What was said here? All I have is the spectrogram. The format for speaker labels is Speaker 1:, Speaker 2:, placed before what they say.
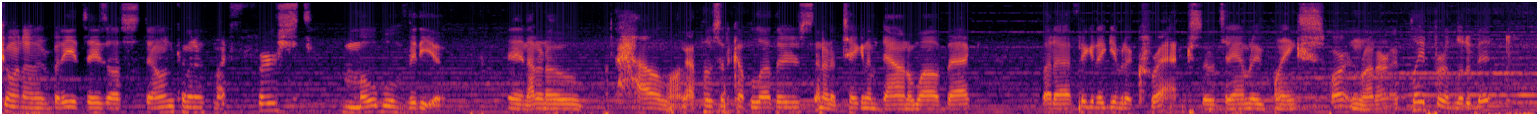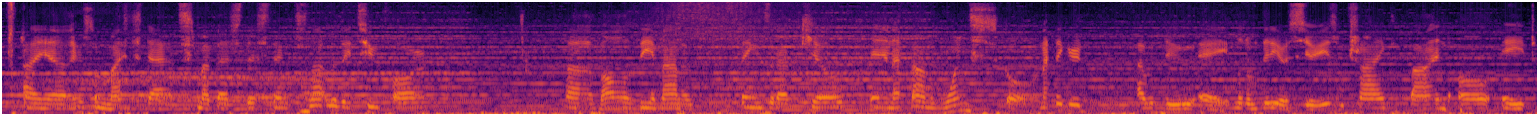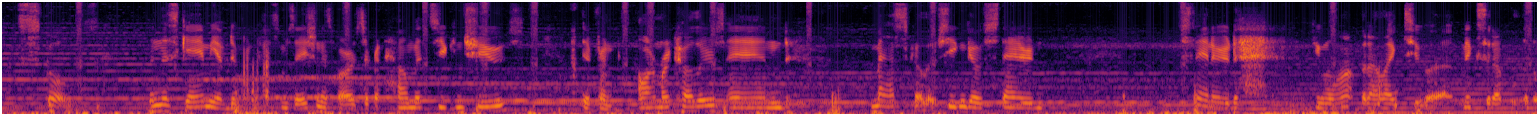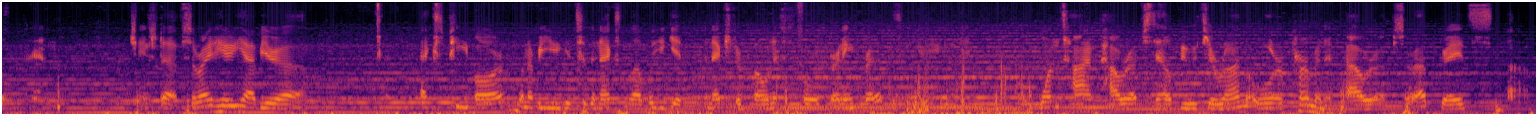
Speaker 1: going on, everybody? It's Azos Stone coming in with my first mobile video. And I don't know how long. I posted a couple others, ended up taking them down a while back, but I figured I'd give it a crack. So today I'm going to be playing Spartan Runner. I played for a little bit. I uh, here's some of my stats, my best distance. It's not really too far. Um, all of the amount of things that I've killed, and I found one skull, and I figured I would do a little video series of trying to find all eight skulls. In this game, you have different customization as far as different helmets you can choose, different armor colors, and mask colors. You can go standard, standard if you want, but I like to uh, mix it up a little and change it up. So right here, you have your uh, XP bar. Whenever you get to the next level, you get an extra bonus for burning credits one-time power-ups to help you with your run or permanent power-ups or upgrades uh,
